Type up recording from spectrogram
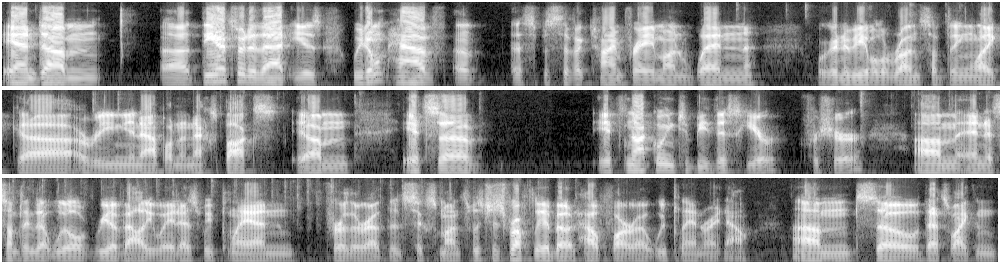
And um, uh, the answer to that is we don't have a, a, specific time frame on when we're going to be able to run something like uh, a reunion app on an Xbox. Um, it's a, uh, it's not going to be this year for sure. Um, and it's something that we'll reevaluate as we plan further out than six months, which is roughly about how far out we plan right now. Um, so that's why I can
